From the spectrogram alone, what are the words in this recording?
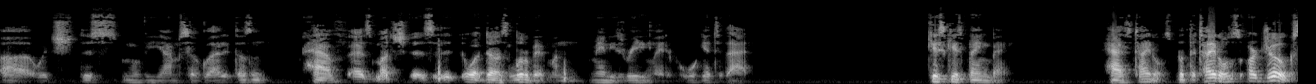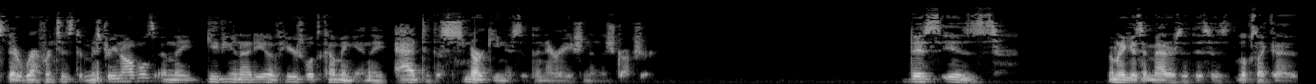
Uh, which this movie, I'm so glad it doesn't have as much as it, well, it does a little bit when Mandy's reading later, but we'll get to that. Kiss Kiss Bang Bang has titles, but the titles are jokes. They're references to mystery novels and they give you an idea of here's what's coming and they add to the snarkiness of the narration and the structure. This is, I'm gonna guess it matters that this is, looks like a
